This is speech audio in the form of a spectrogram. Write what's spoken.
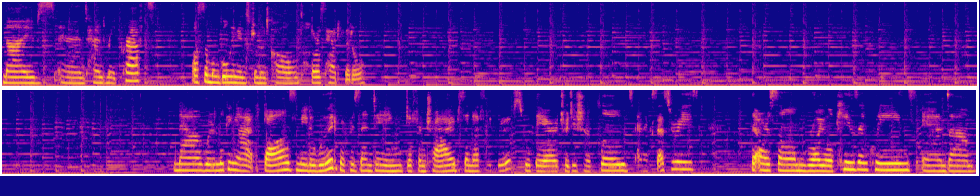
knives, and handmade crafts, also Mongolian instrument called horsehead fiddle. Now we're looking at dolls made of wood representing different tribes and ethnic groups with their traditional clothes and accessories there are some royal kings and queens and um,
